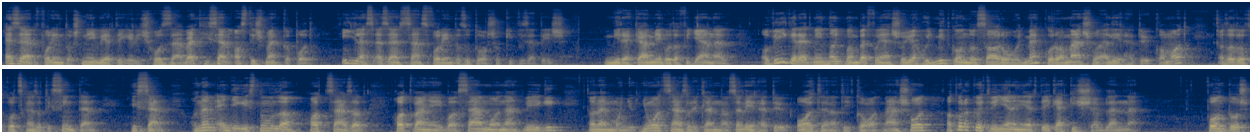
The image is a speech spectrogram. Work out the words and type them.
1000 forintos névértéket is hozzávet, hiszen azt is megkapod. Így lesz 1100 forint az utolsó kifizetés. Mire kell még odafigyelned? A végeredményt nagyban befolyásolja, hogy mit gondolsz arról, hogy mekkora a máshol elérhető kamat az adott kockázati szinten. Hiszen, ha nem 1,06 hatványaival számolnánk végig, hanem mondjuk 8% lenne az elérhető alternatív kamat máshol, akkor a kötvény jelen értéke kisebb lenne. Fontos,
